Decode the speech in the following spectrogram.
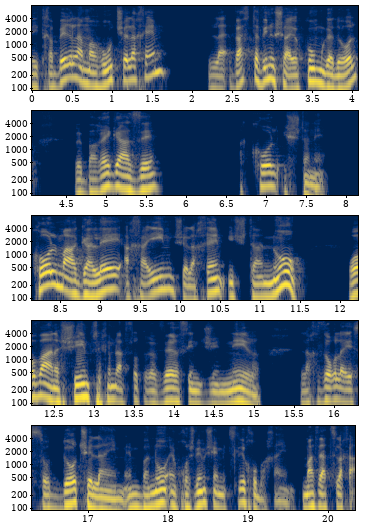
להתחבר למהות שלכם, ואז תבינו שהיקום גדול, וברגע הזה הכל ישתנה. כל מעגלי החיים שלכם השתנו. רוב האנשים צריכים לעשות reverse engineer, לחזור ליסודות שלהם. הם בנו, הם חושבים שהם הצליחו בחיים. מה זה הצלחה?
